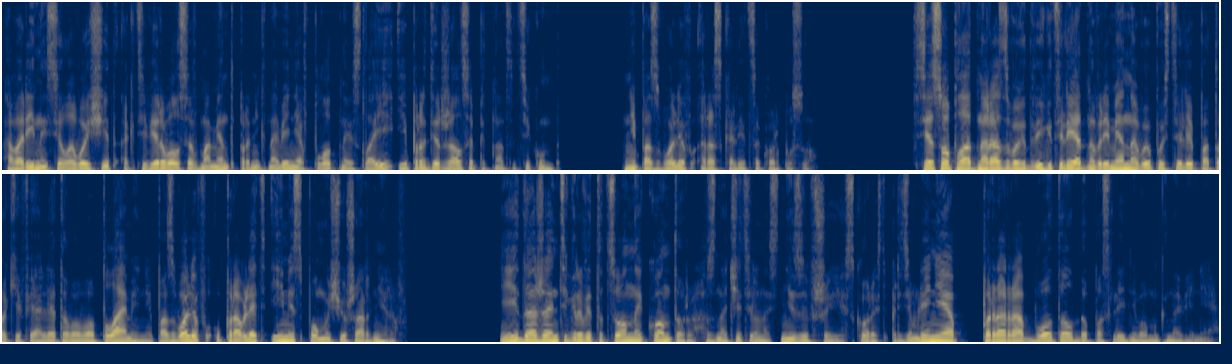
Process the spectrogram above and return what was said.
Аварийный силовой щит активировался в момент проникновения в плотные слои и продержался 15 секунд, не позволив раскалиться корпусу. Все сопла одноразовых двигателей одновременно выпустили потоки фиолетового пламени, позволив управлять ими с помощью шарниров. И даже антигравитационный контур, значительно снизивший скорость приземления, проработал до последнего мгновения.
